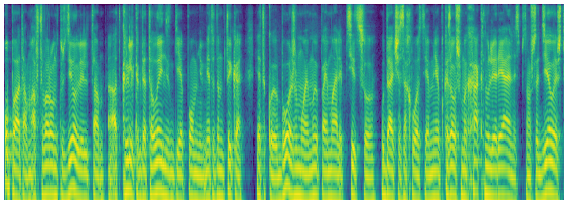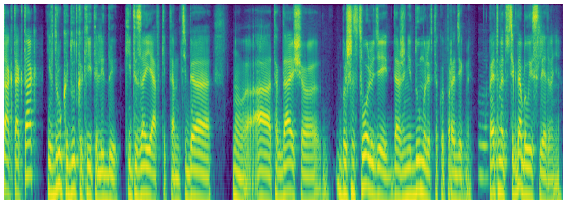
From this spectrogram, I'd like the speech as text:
опа, там автоворонку сделали или там открыли когда-то лендинги, я помню, методом тыка. Я такой, боже мой, мы поймали птицу удачи за хвост. Я, мне показалось, что мы хакнули реальность, потому что делаешь так, так, так, и вдруг идут какие-то лиды, какие-то заявки, там тебя ну, а тогда еще большинство людей даже не думали в такой парадигме. Поэтому это всегда было исследование.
